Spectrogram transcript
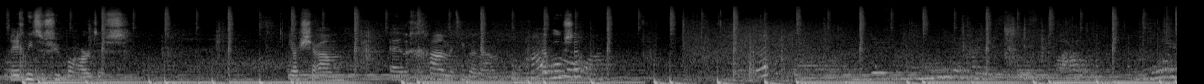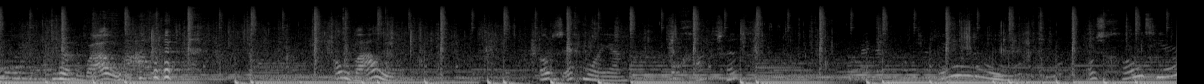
Het regent niet zo super hard, dus jasje aan en gaan met die banaan. Hè, Boeze? Wauw. Oh, wauw. Oh, dat is echt mooi, ja. Oh, gaaf zeg. Oeh. Oh, is groot hier.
